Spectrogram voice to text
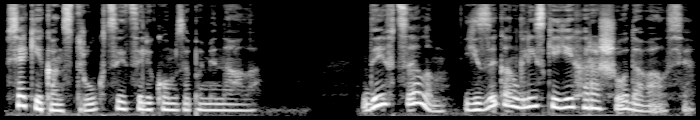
всякие конструкции целиком запоминала. Да и в целом язык английский ей хорошо давался.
